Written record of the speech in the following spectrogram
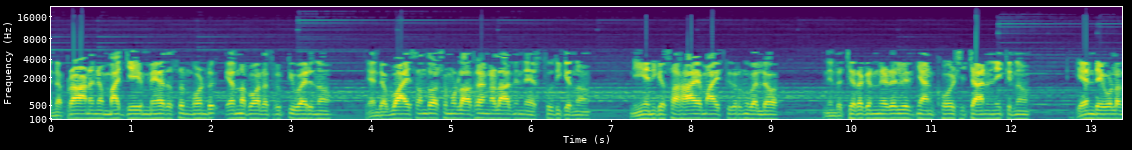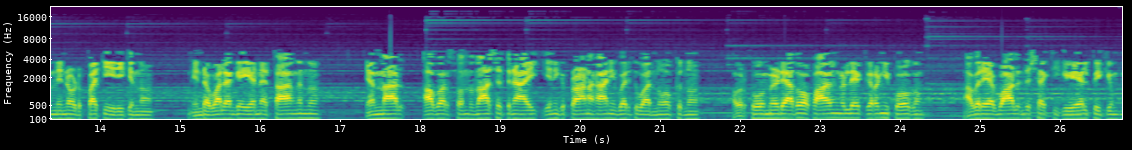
എന്റെ പ്രാണനും മജ്ജയും മേധസ്സും കൊണ്ട് എന്ന പോലെ തൃപ്തി വരുന്നു. എന്റെ വായ് സന്തോഷമുള്ള അധരങ്ങളാൽ നിന്നെ സ്തുതിക്കുന്നു. നീ എനിക്ക് സഹായമായി തീർന്നുവല്ലോ. നിന്റെ ചിറകൻ നിഴലിൽ ഞാൻ ഘോഷിച്ചാനനിക്കുന്നു എന്റെ ഉള്ളം നിന്നോട് പറ്റിയിരിക്കുന്നു. നിന്റെ വലങ്ക എന്നെ താങ്ങുന്നു. എന്നാൽ അവർ സ്വന്തം നാശത്തിനായി എനിക്ക് പ്രാണഹാനി വരുത്തുവാൻ നോക്കുന്നു. അവർ ഭൂമിയുടെ അതോ ഭാഗങ്ങളിലേക്ക് ഇറങ്ങിപ്പോകും. അവരെ വാളിന്റെ ശക്തിക്ക് ഏൽപ്പിക്കും.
